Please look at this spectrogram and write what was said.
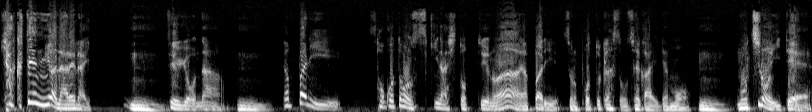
100点にはなれない。っていうような、うん、やっぱり、とことん好きな人っていうのは、やっぱりそのポッドキャストの世界でも、もちろんいて、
